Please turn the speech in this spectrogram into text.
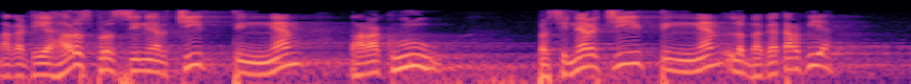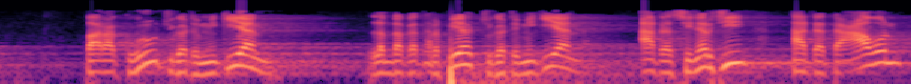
Maka dia harus bersinergi dengan para guru, bersinergi dengan lembaga tarbiyah. Para guru juga demikian, lembaga tarbiyah juga demikian. Ada sinergi, ada ta'awun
